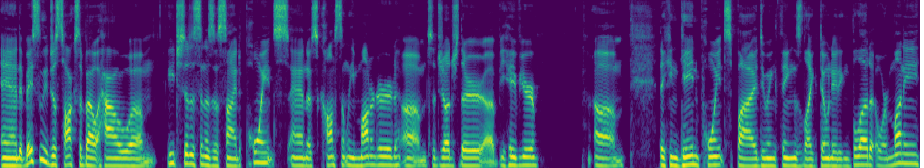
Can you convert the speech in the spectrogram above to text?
And it basically just talks about how um, each citizen is assigned points and is constantly monitored um, to judge their uh, behavior. Um, they can gain points by doing things like donating blood or money,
